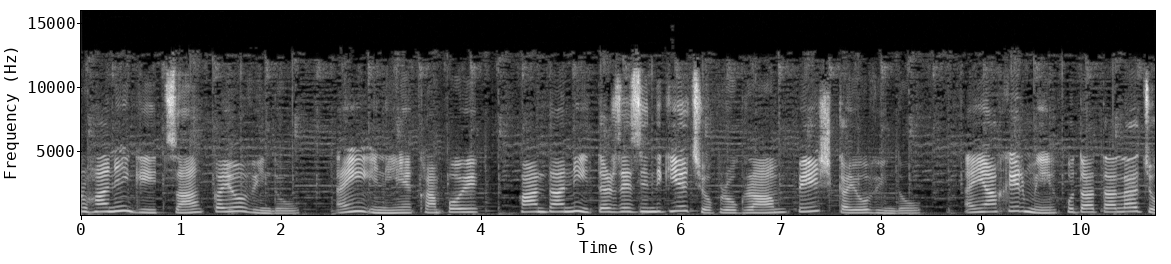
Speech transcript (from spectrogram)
रुहानी गीत सां कयो वेंदो ऐं इन्हीअ खां पोइ ख़ानदानी प्रोग्राम पेश कयो वेंदो ताला जो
